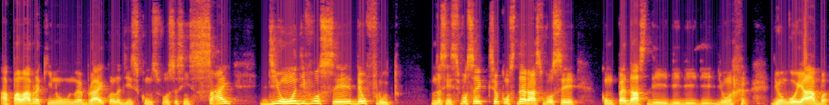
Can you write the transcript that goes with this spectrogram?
a palavra aqui no, no, hebraico ela diz como se fosse assim: sai de onde você deu fruto. Vamos assim, se você se eu considerasse você como um pedaço de, de, de, de, uma, de uma goiaba,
